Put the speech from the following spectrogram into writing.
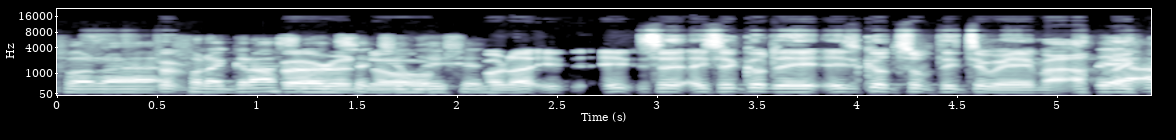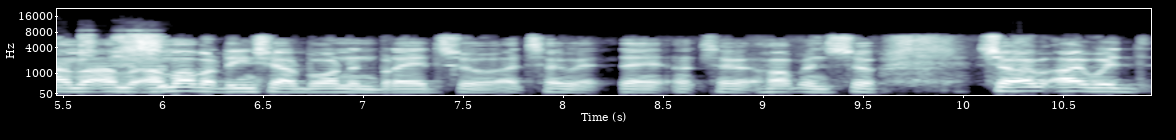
for a for, for a grassland situation. No, it's a it's a good it's good something to aim at. yeah, I'm, I'm I'm Aberdeenshire born and bred, so that's how it uh, that's how it happens. So so I, I, would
